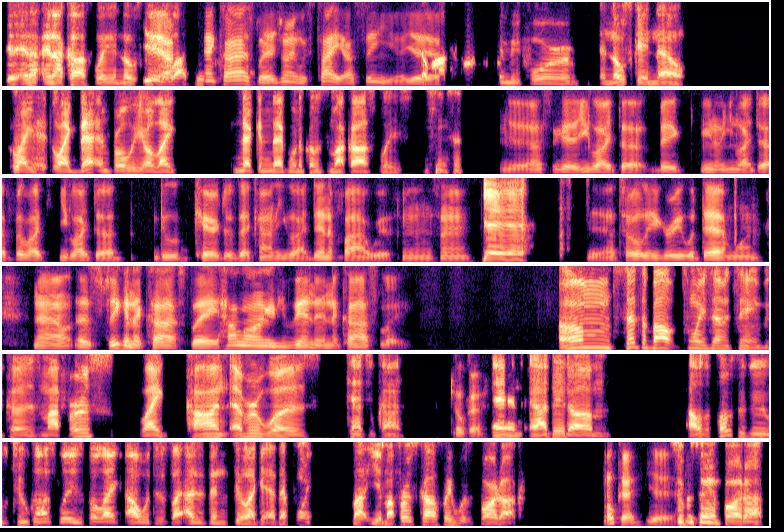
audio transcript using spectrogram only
Yeah, and I, and I cosplay in Inosuke yeah, a lot. And cosplay, that joint was tight. I seen you. Yeah. Me for Inosuke now, like like that and Broly are like neck and neck when it comes to my cosplays. yeah, that's good. You like the big, you know, you like that. I feel like you like to do characters that kind of you identify with. You know what I'm saying? Yeah. Yeah, I totally agree with that one. Now, as speaking of cosplay, how long have you been in the cosplay? Um, since about 2017, because my first like con ever was Katsucon. Okay. And and I did um I was supposed to do two cosplays, but like I was just like I just didn't feel like it at that point. But yeah, my first cosplay was Bardock. Okay, yeah. Super Saiyan Bardock.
